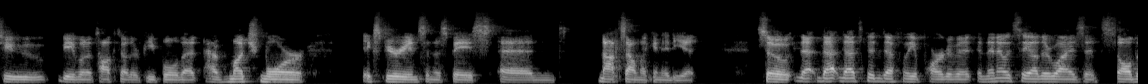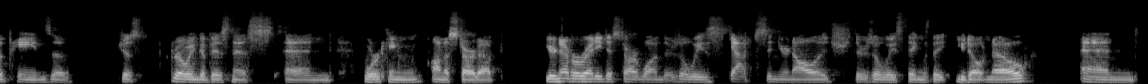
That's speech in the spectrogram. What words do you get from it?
to be able to talk to other people that have much more experience in the space and not sound like an idiot. So that that that's been definitely a part of it. And then I would say otherwise it's all the pains of just growing a business and working on a startup. You're never ready to start one. There's always gaps in your knowledge. There's always things that you don't know. And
